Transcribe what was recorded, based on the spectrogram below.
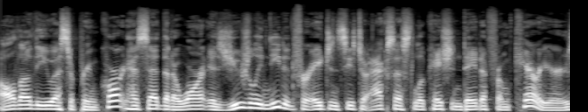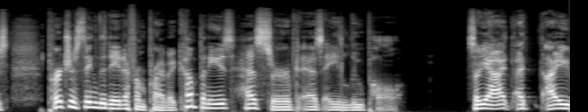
Although the U.S. Supreme Court has said that a warrant is usually needed for agencies to access location data from carriers, purchasing the data from private companies has served as a loophole. So yeah, I, I, I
